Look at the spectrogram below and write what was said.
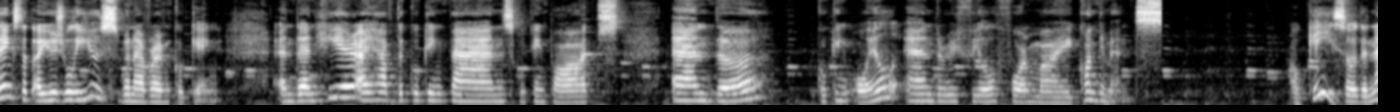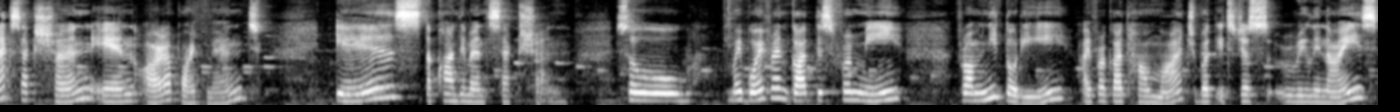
things that I usually use whenever I'm cooking. And then here I have the cooking pans, cooking pots, and the cooking oil and the refill for my condiments. Okay, so the next section in our apartment is the condiment section. So my boyfriend got this for me from Nitori. I forgot how much, but it's just really nice.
